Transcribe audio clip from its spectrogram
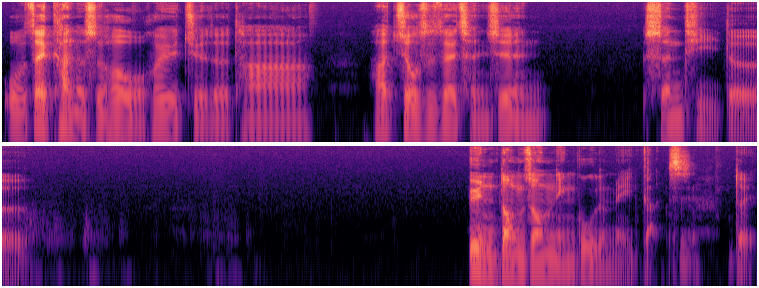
我在看的时候，我会觉得它。它就是在呈现身体的运动中凝固的美感，是对。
